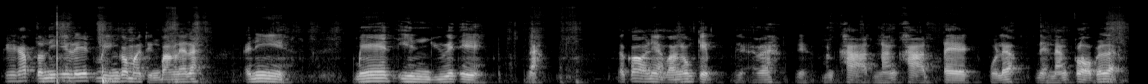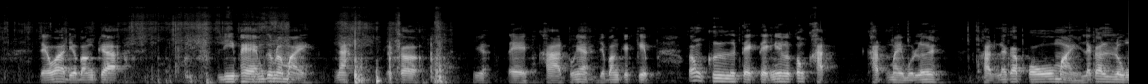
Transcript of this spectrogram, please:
โอเคครับ ตอนนี้ Red Wing ก็มาถึงบางแล้วนะอันนี้ Made in USA นะ แล้วก็เนี่ยบางต้องเก็บเนี่ยนไหมเนี่ยมันขาดหนังขาดแตกหมดแล้วเนี่ยหนังกรอบแล้วแหละ แต่ว่าเดี๋ยวบางจะรีแพมขึ้นมาใหม่นะ แล้วก็เนี่ยแตกขาดพวกเนี้ยเดี๋ยวบางจะเก็บ ต้องคือแตกๆนี่เราต้องขัดขัดใหม่หมดเลย ขัดแล้วก็โป้ใหม่ แล้วก็ลง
